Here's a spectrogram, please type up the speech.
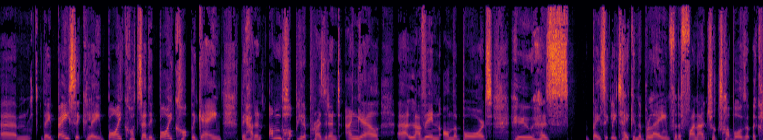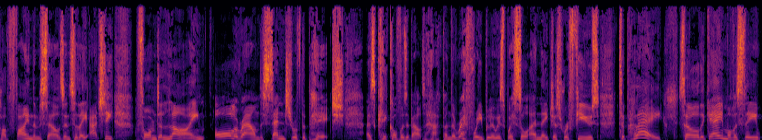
Um, they basically boycott, said they boycott the game. They had an unpopular president, Angel uh, Lavin, on the board, who has basically taken the blame for the financial troubles that the club find themselves in. So they actually formed a line all around the centre of the pitch as kickoff was about to happen. The referee blew his whistle and they just refused to play. So the game obviously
